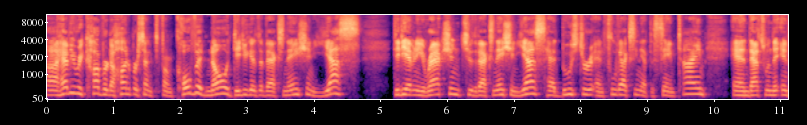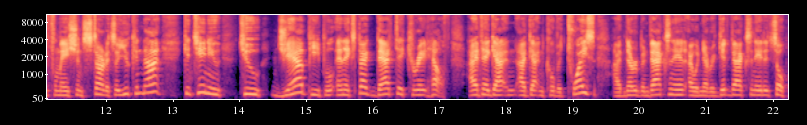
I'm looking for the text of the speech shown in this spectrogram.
uh, have you recovered 100% from COVID? No. Did you get the vaccination? Yes. Did you have any reaction to the vaccination? Yes. Had booster and flu vaccine at the same time. And that's when the inflammation started. So you cannot continue to jab people and expect that to create health. I've had gotten, I've gotten COVID twice. I've never been vaccinated. I would never get vaccinated. So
